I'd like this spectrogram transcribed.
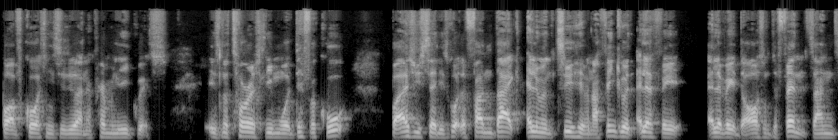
But of course, he needs to do that in the Premier League, which is notoriously more difficult. But as you said, he's got the Van Dijk element to him, and I think he would elevate elevate the Arsenal defense. And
